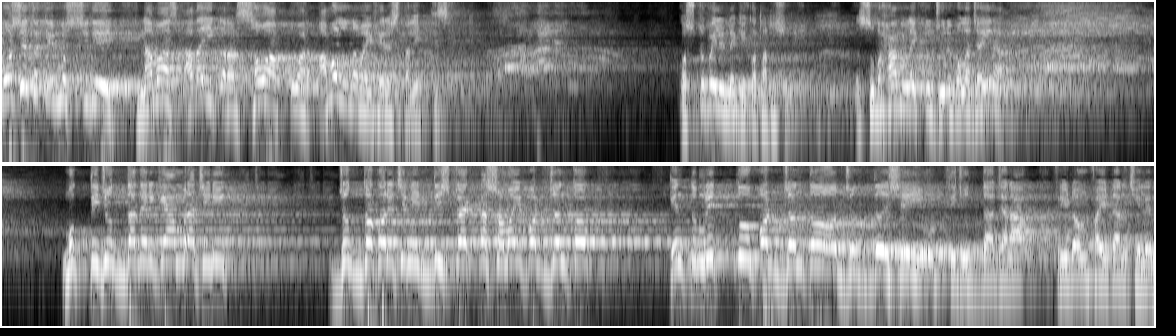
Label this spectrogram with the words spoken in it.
বসে থেকে মসজিদে নামাজ আদায় করার সওয়াব তোমার আমল নামায় ফেরেস্তা লিখতেছে। কষ্ট পাইলেন নাকি কথাটা শুনে। সুবহান একটু জুড়ে বলা যায় না? মুক্তিযোদ্ধাদেরকে আমরা চিনি। যুদ্ধ করেছি নির্দিষ্ট একটা সময় পর্যন্ত। কিন্তু মৃত্যু পর্যন্ত যুদ্ধ, সেই মুক্তিযোদ্ধা যারা ফ্রিডম ফাইটার ছিলেন,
